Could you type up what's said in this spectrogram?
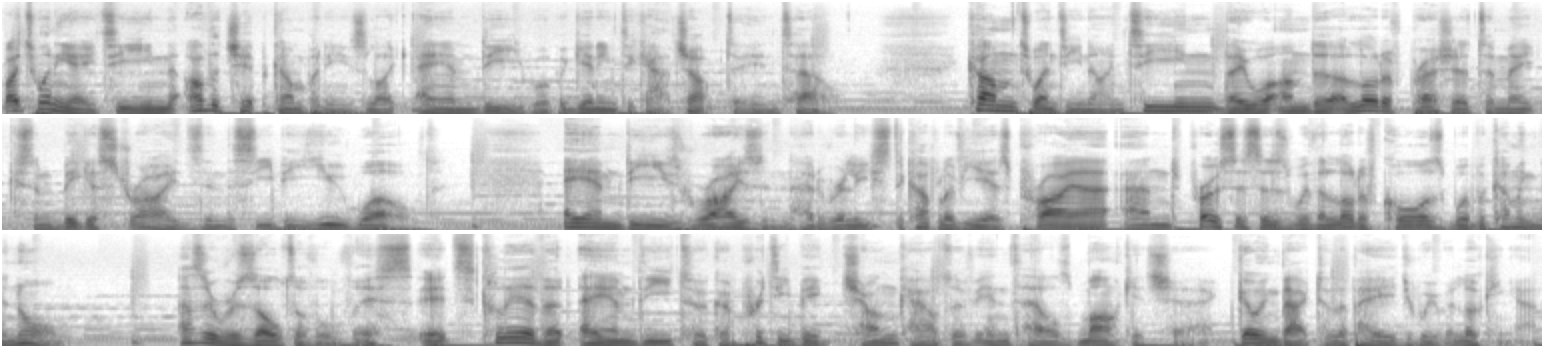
By 2018, other chip companies like AMD were beginning to catch up to Intel. Come 2019, they were under a lot of pressure to make some bigger strides in the CPU world. AMD's Ryzen had released a couple of years prior, and processors with a lot of cores were becoming the norm. As a result of all this, it's clear that AMD took a pretty big chunk out of Intel's market share, going back to the page we were looking at.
